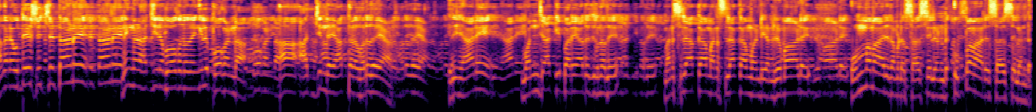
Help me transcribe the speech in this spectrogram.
അങ്ങനെ ഉദ്ദേശിച്ചിട്ടാണ് നിങ്ങൾ ഹജ്ജിന് പോകുന്നതെങ്കിൽ പോകണ്ട. ആ ഹജ്ജിന്റെ യാത്ര വെറുതെയാണ്. ഇത് ഞാൻ മൊഞ്ചാക്കി പറയാതിരുന്നത് മനസ്സിലാക്കാൻ മനസ്സിലാക്കാൻ വേണ്ടിയാണ്. ഒരുപാട് ഉമ്മമാര് നമ്മുടെ സഹസിലുണ്ട് ഉപ്പമാര് സഹസിലുണ്ട്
